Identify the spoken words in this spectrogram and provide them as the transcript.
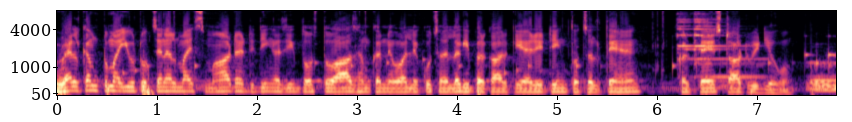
Welcome to my YouTube channel my smart editing अजीब दोस्तों, आज हम करने वाले कुछ अलग ही प्रकार की एडिटिंग तो चलते हैं, करते हैं स्टार्ट वीडियो को।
